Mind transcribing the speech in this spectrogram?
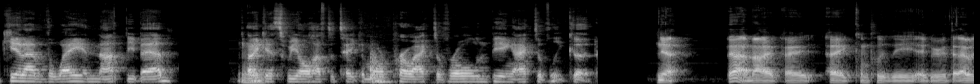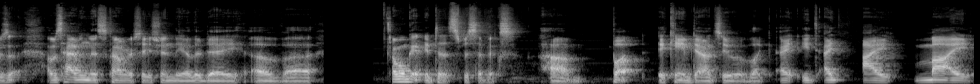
get out of the way and not be bad. I Mhm. guess we all have to take a more proactive role in being actively good. Yeah. Yeah, no, I, I I completely agree with that. I was I was having this conversation the other day of uh, I won't get into the specifics, um, but it came down to like I it, I I my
